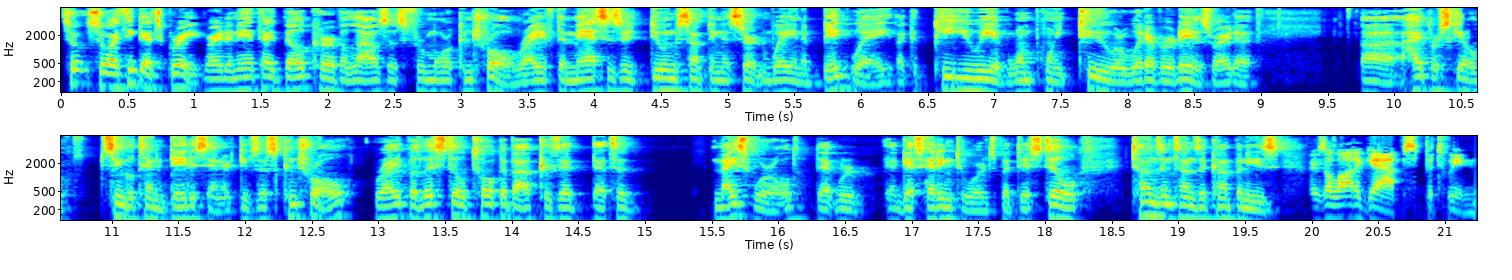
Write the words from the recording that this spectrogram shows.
So, so I think that's great, right? An anti-bell curve allows us for more control, right? If the masses are doing something a certain way in a big way, like a PUE of 1.2 or whatever it is, right? A, uh, a hyperscale single tenant data center gives us control, right? But let's still talk about because that, that's a nice world that we're, I guess, heading towards. But there's still tons and tons of companies. There's a lot of gaps between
